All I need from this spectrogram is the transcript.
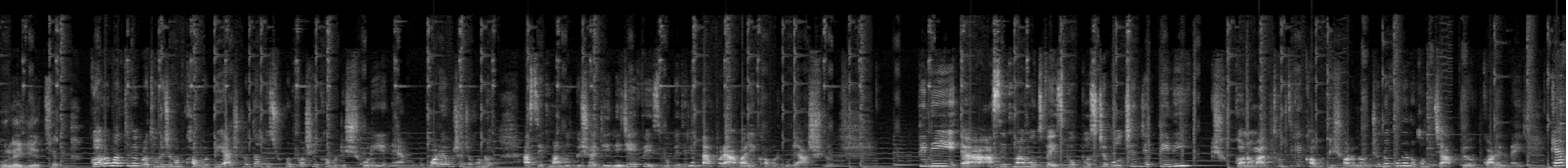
ভুলে গিয়েছেন। গণমাধ্যমে প্রথমে যখন খবরটি আসলো, তার কিছুক্ষণ পর সেই খবরটি সরিয়ে নেওয়া হলো। পরে অবশ্য যখন আসিফ মাহমুদ বিষয়টি নিজেই ফেসবুকে দিলেন, তারপরে আবার এই খবরগুলি আসলো। তিনি আসিফ মাহমুদ ফেসবুক পোস্টে বলছেন যে তিনি গণমাধ্যম থেকে খবরটি সরানোর জন্য কোনো রকম চাপ প্রয়োগ করেন নাই। কেন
